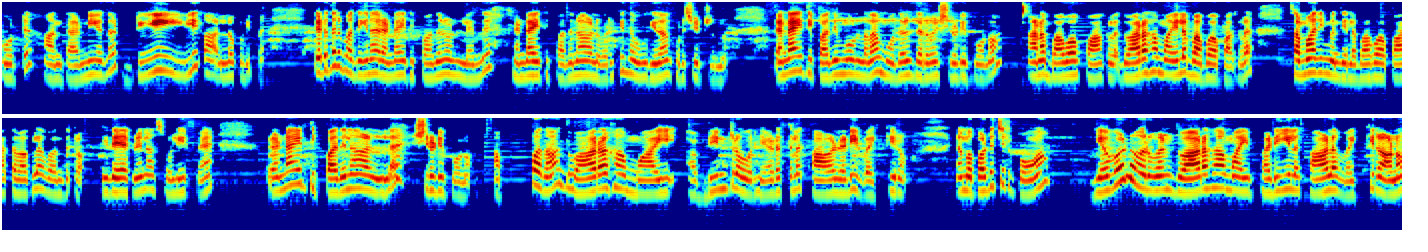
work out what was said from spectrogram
போட்டு அந்த தண்ணியை தான் டெய்லி காலைல குடிப்பேன். கிட்டத்தட்ட பார்த்தீங்கன்னா ரெண்டாயிரத்தி பதினொன்றுலேருந்து ரெண்டாயிரத்தி பதினாலு வரைக்கும் இந்த ஊதி தான் குடிச்சிட்டு இருந்தோம். ரெண்டாயிரத்தி பதிமூணில் தான் முதல் தடவை ஷிரடி போனோம். ஆனால் பாபாவை பார்க்கல. துவாரகமாயில் பாபாவை பார்க்கல. சமாதி மந்தியில் பாபாவை பார்த்த வாக்கில் வந்துட்டோம். இதை ஏற்கனவே நான் சொல்லியிருப்பேன். ரெண்டாயிரத்தி பதினாலில் ஷிரடி போனோம். அப் அப்போ தான் துவாரகமாயி அப்படின்ற ஒரு இடத்துல காலடி வைக்கிறோம். நம்ம படிச்சிருப்போம் எவன் ஒருவன் துவாரகாமாய் படியில் காலை வைக்கிறானோ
